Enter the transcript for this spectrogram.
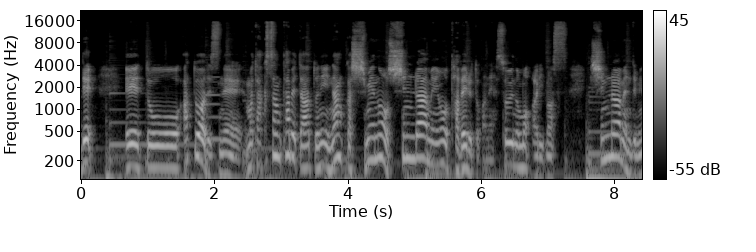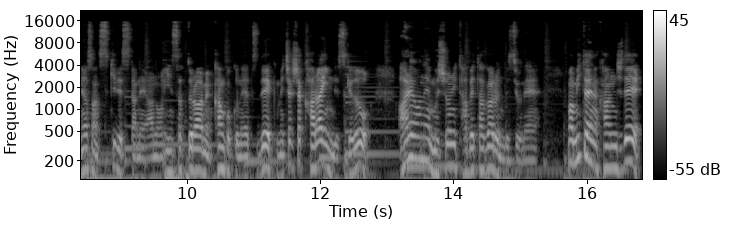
で、えーと、あとはですね、まあ、たくさん食べた後になんか締めの辛ラーメンを食べるとかねそういうのもあります。辛ラーメンって皆さん好きですかね？あのインスタントラーメン韓国のやつでめちゃくちゃ辛いんですけどあれをね無償に食べたがるんですよね。まあ、みたいな感じで、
